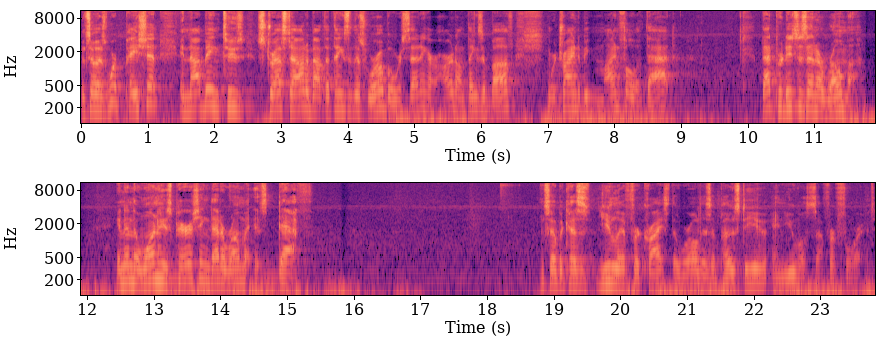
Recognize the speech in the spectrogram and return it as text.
And so, as we're patient and not being too stressed out about the things of this world, but we're setting our heart on things above, we're trying to be mindful of that, that produces an aroma. And in the one who's perishing, that aroma is death. And so, because you live for Christ, the world is opposed to you and you will suffer for it.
